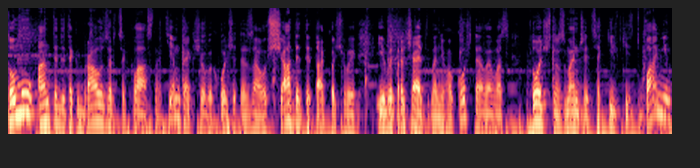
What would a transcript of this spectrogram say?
Тому антидетект браузер це класна тємка, якщо ви хочете заощадити, так хоч ви і витрачаєте на нього кошти, але у вас точно зменшиться кількість банів.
